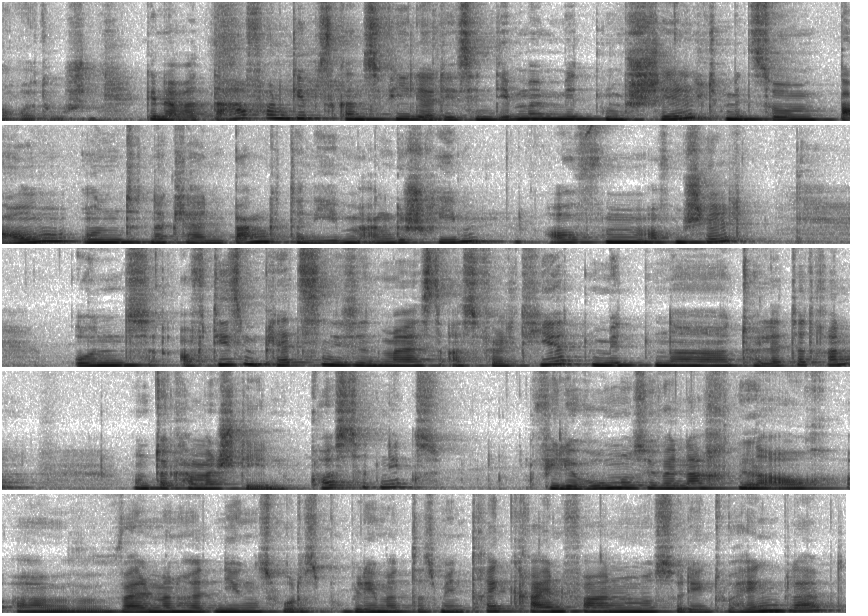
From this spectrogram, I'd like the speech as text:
noch mal duschen. Genau, aber davon gibt es ganz viele. Die sind immer mit einem Schild, mit so einem Baum und einer kleinen Bank daneben angeschrieben auf dem, auf dem Schild. Und auf diesen Plätzen, die sind meist asphaltiert mit einer Toilette dran. Und da kann man stehen. Kostet nichts. Viele Womos übernachten Ja. auch, ähm, weil man halt nirgendwo das Problem hat, dass man in den Dreck reinfahren muss oder irgendwo hängen bleibt.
